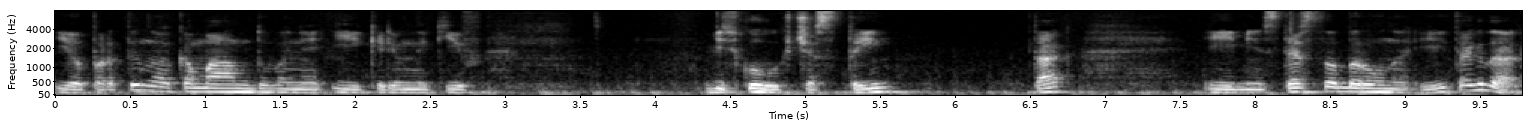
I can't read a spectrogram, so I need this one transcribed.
і оперативного командування, і керівників військових частин, так? і Міністерства оборони, і так далі.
